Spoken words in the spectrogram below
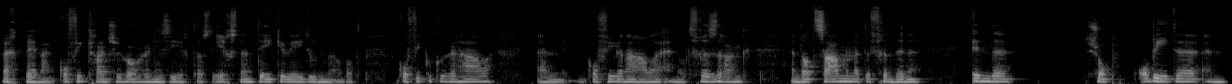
Werd bijna een koffiekrantje georganiseerd. Dat is het eerste een takeaway doen, wat koffiekoeken gaan halen. En koffie gaan halen en wat frisdrank. En dat samen met de vriendinnen in de shop opeten en,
